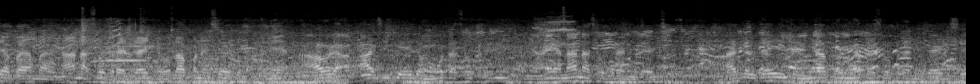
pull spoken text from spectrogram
છે ભાઈ અમારા નાના છોકરા છે ઓલા પણ છે અને આવડે આ જગ્યાએ તો મોટા છોકરાની, અને અહીંયા નાના છોકરાની રાઈડ છે. આગળ જઈએ તો અહીંયા પણ મોટા છોકરાની રાઈડ છે.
